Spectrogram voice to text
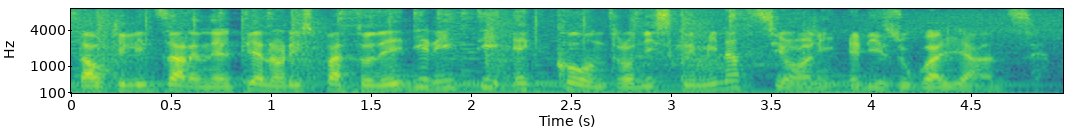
da utilizzare nel pieno rispetto dei diritti e contro discriminazioni e disuguaglianze.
